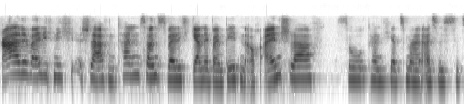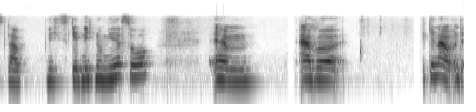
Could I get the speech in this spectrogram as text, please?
Gerade weil ich nicht schlafen kann, sonst weil ich gerne beim Beten auch einschlafe. So kann ich jetzt mal, also es ist jetzt glaube nicht, es geht nicht nur mir so. Ähm, aber genau, und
